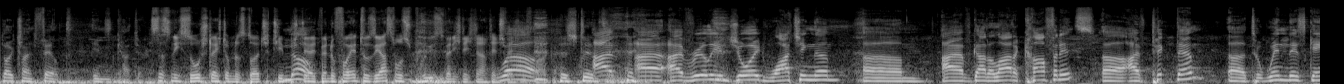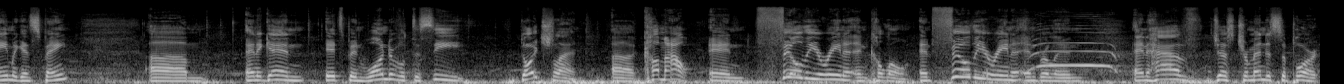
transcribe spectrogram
Deutschland fehlt in Katar. Es ist nicht so schlecht um das deutsche Team No. bestellt, wenn du vor Enthusiasmus sprühst, wenn ich nicht nach den Schwächen Well, frage. I've, I've really enjoyed watching them. Um, I've got a lot of confidence. Uh, I've picked them uh, to win this game against Spain. Um, and again, it's been wonderful to see Deutschland uh, come out and fill the arena in Cologne and fill the arena in Berlin and have just tremendous support.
